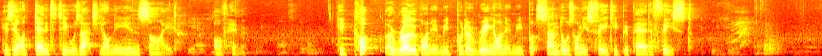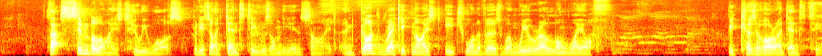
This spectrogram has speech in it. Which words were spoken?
His identity was actually on the inside of him. He'd put a robe on him, he'd put a ring on him, he'd put sandals on his feet, he'd prepared a feast. That symbolized who he was, but his identity was on the inside. And God recognized each one of us when we were a long way off because of our identity,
